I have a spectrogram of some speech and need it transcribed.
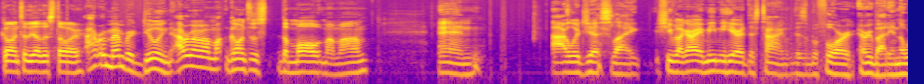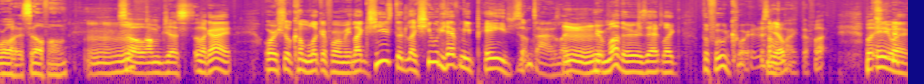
going to the other store. I remember doing. I remember going to the mall with my mom, and I would just like she'd be like, "All right, meet me here at this time." This is before everybody in the world had a cell phone, so I'm just like, "All right." Or she'll come looking for me. Like she used to, like she would have me paged sometimes. Like your mother is at like the food court or something Yep. like the fuck. But anyway,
